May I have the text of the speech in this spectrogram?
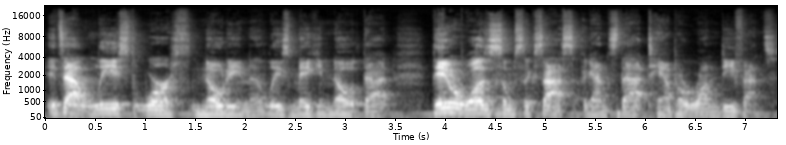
it's at least worth noting, and at least making note that there was some success against that Tampa run defense.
